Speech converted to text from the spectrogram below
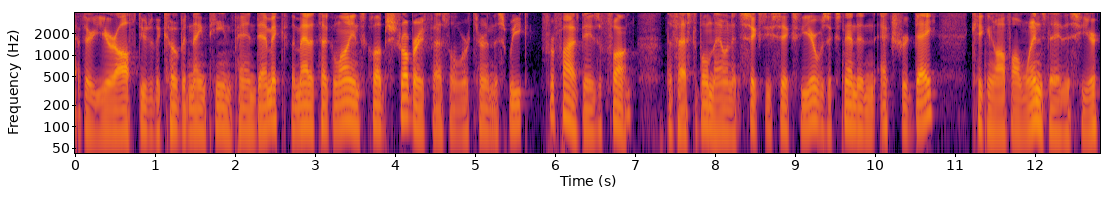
After a year off due to the COVID 19 pandemic, the Mattituck Lions Club Strawberry Festival returned this week for five days of fun. The festival, now in its 66th year, was extended an extra day, kicking off on Wednesday this year.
